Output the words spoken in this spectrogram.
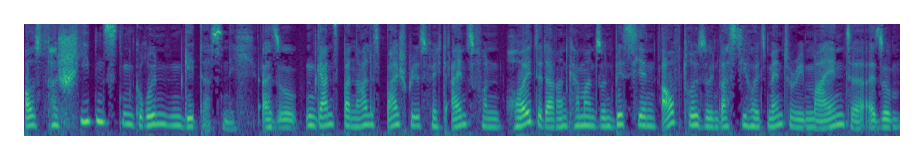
aus verschiedensten Gründen geht das nicht. Also ein ganz banales Beispiel ist vielleicht eins von heute. Daran kann man so ein bisschen aufdröseln, was die Holzmentary meinte. Also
